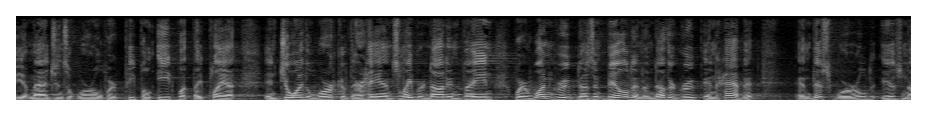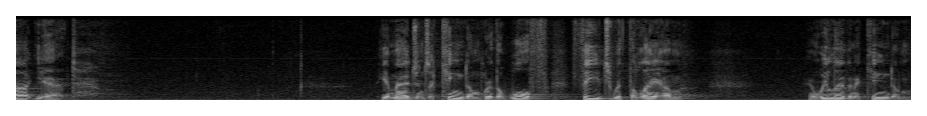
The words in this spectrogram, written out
He imagines a world where people eat what they plant, enjoy the work of their hands, labor not in vain, where one group doesn't build and another group inhabit, and this world is not yet. He imagines a kingdom where the wolf feeds with the lamb, and we live in a kingdom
